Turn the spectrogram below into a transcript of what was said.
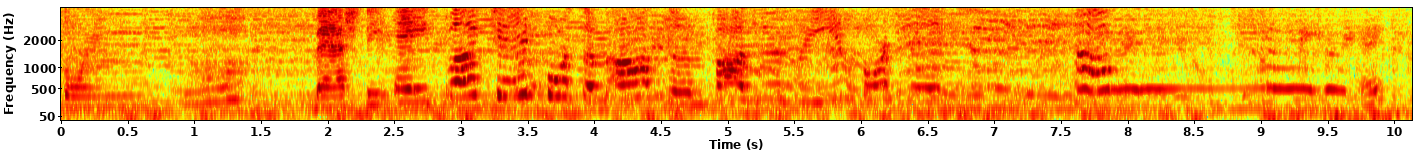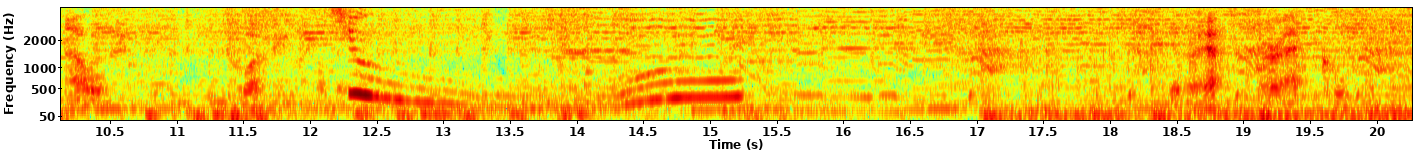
boing. Mash the A button for some awesome positive reinforcement. Um, Hey. Ow. What? shoo. Yeah. alright, cool. Yeah. Alright.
